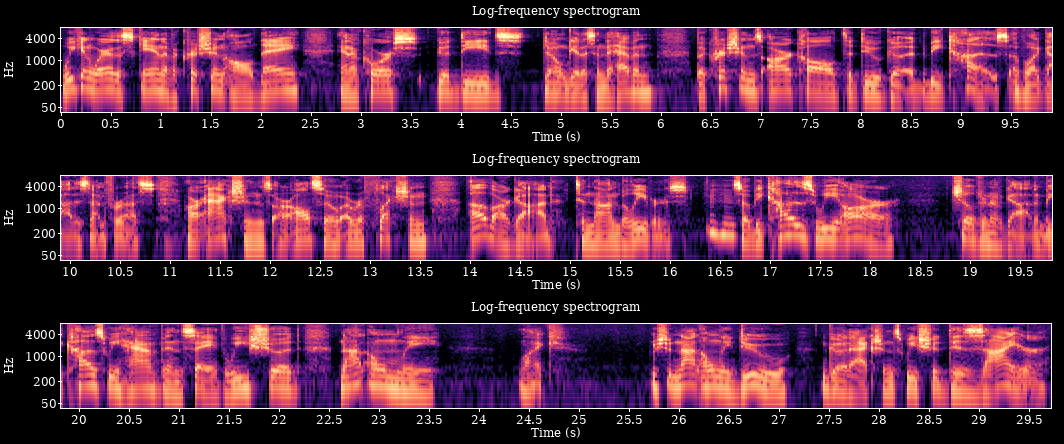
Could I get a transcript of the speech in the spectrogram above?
We can wear the skin of a Christian all day, and of course, good deeds don't get us into heaven, but Christians are called to do good because of what God has done for us. Our actions are also a reflection of our God to non believers. Mm-hmm. So, because we are children of God and because we have been saved, we should not only like we should not only do good actions, we should desire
